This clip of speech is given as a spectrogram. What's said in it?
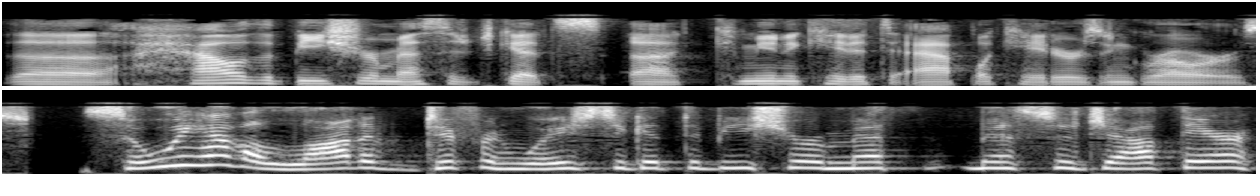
the how the Be Sure message gets uh, communicated to applicators and growers. So we have a lot of different ways to get the Be Sure me- message out there.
